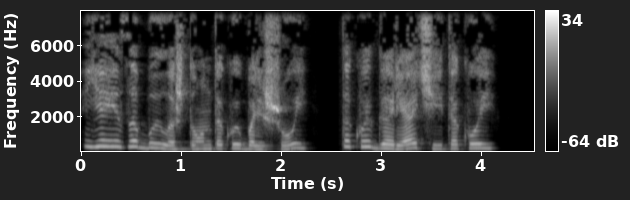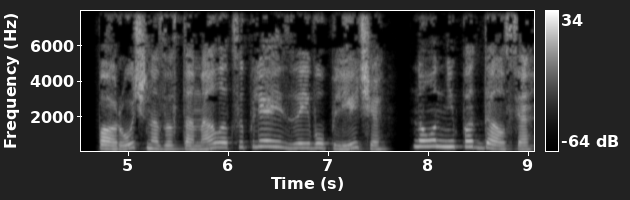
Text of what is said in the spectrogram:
Я и забыла, что он такой большой, такой горячий, такой... Порочно застонала, цепляясь за его плечи, но он не поддался.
